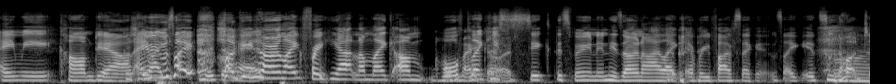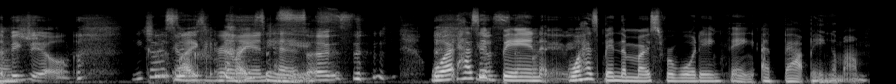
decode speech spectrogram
Amy, calm down. Amy like, was like moved her hugging her and like freaking out and I'm like, um, Wolf my like God. stick the spoon in his own eye like every five seconds. Like it's not a big deal. You She was guys are like really crazy. intense. So, What has You're it so been? funny, what has been the most rewarding thing about being a mum?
